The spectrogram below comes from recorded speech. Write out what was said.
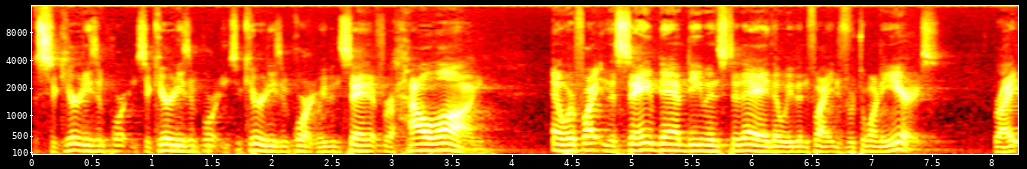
security is important, security is important, security is important. We've been saying it for how long? And we're fighting the same damn demons today that we've been fighting for 20 years, right?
